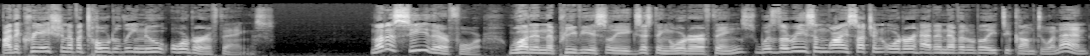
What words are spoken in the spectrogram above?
by the creation of a totally new order of things. Let us see, therefore, what in the previously existing order of things was the reason why such an order had inevitably to come to an end,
